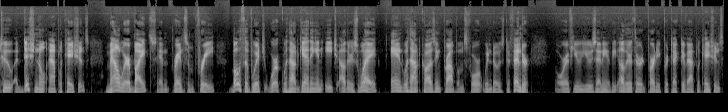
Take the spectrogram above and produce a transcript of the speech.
two additional applications, Malwarebytes and RansomFree, both of which work without getting in each other's way and without causing problems for Windows Defender. Or if you use any of the other third party protective applications,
